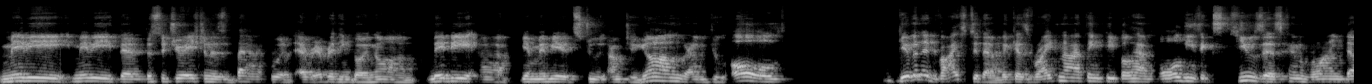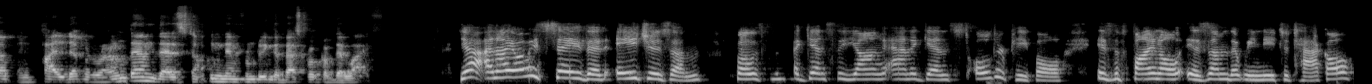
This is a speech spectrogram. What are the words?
Maybe maybe the, the situation is back with every, everything going on. Maybe uh, you know, maybe it's too I'm too young or I'm too old. Give an advice to them because right now I think people have all these excuses kind of lined up and piled up around them that is stopping them from doing the best work of their life. Yeah, and I always say that ageism, both against the young and against older people, is the final ism that we need to tackle.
